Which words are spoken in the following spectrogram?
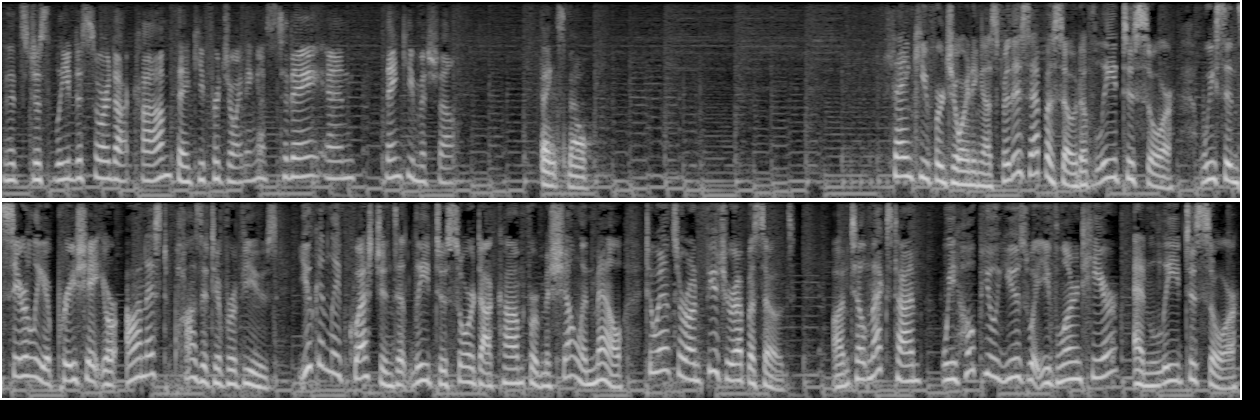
it's just leadtosoar.com. Thank you for joining us today and thank you, Michelle. Thanks, Mel. Thank you for joining us for this episode of Lead to Soar. We sincerely appreciate your honest, positive reviews. You can leave questions at leadtosoar.com for Michelle and Mel to answer on future episodes. Until next time, we hope you'll use what you've learned here and lead to soar.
